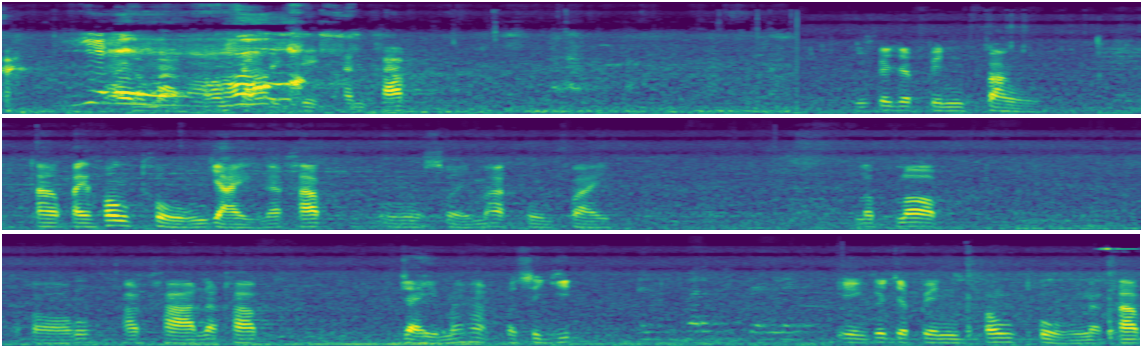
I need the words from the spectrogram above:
อะละหมาดพร้อมกับเด็กๆกันครับ นี่ก็จะเป็นฝั่ง ทางไปห้องโถงใหญ่นะครับโอ้สวยมากโคมไฟ รอบๆของอาคารนะครับ ใหญ่มากมัสยิดเองก็จะเป็นห้องโถงนะครับ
